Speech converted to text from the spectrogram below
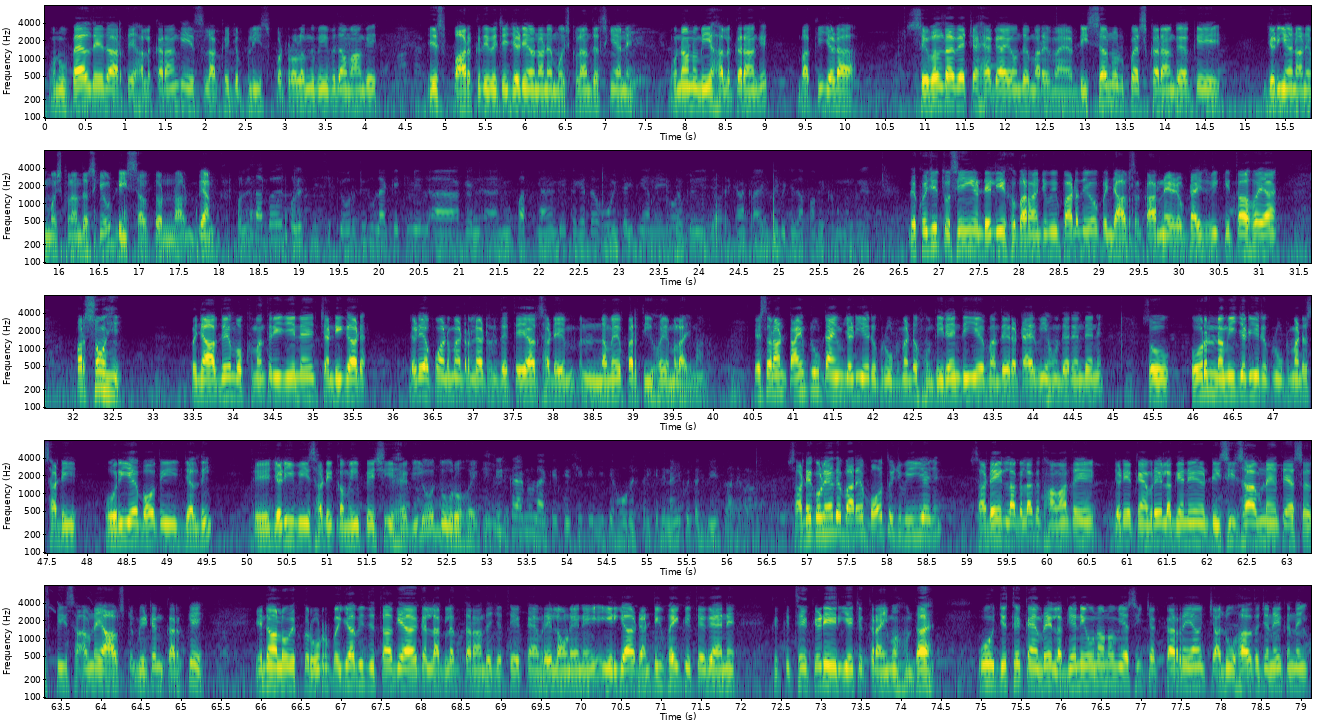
ਉਹਨੂੰ ਪਹਿਲ ਦੇ ਆਧਾਰ ਤੇ ਹੱਲ ਕਰਾਂਗੇ। ਇਸ ਇਲਾਕੇ 'ਚ ਪੁਲਿਸ ਪੈਟਰੋਲਿੰਗ ਵੀ ਵਧਾਵਾਂਗੇ। ਇਸ ਪਾਰਕ ਦੇ ਵਿੱਚ ਜਿਹੜੇ ਉਹਨਾਂ ਨੇ ਮੁਸ਼ਕਲਾਂ ਦੱਸੀਆਂ ਨੇ, ਉਹਨਾਂ ਨੂੰ ਵੀ ਹੱਲ ਕਰਾਂਗੇ। ਬਾਕੀ ਜਿਹੜਾ ਸਿਵਲ ਦੇ ਵਿੱਚ ਹੈਗਾ ਉਹਦੇ ਬਾਰੇ ਮੈਂ ਡੀ ਸਾਹਿਬ ਨੂੰ ਰਿਕੁਐਸਟ ਕਰਾਂਗਾ ਕਿ ਜਿਹੜੀਆਂ ਇਹਨਾਂ ਨੇ ਮੁਸ਼ਕਲਾਂ ਦੱਸੀਆਂ ਉਹ ਡੀ ਸਾਹਿਬ ਤੁਹਾਡੇ ਨਾਲ ਬਿਆਨ ਕਰਨ। ਪੁਲਿਸ ਸਾਹਿਬ ਪੁਲਿਸ ਦੀ ਸਿਕਿਉਰਿਟੀ ਨੂੰ ਲੈ ਕੇ ਕੀ ਅੱਗੇ ਨਿਊ ਭਰਤੀਆਂ ਨੇ ਇਸ ਤਰ੍ਹਾਂ ਹੋਣੀ ਚਾਹੀਦੀਆਂ ਨੇ ਜੋ ਕਿ ਜਿਸ ਤਰੀਕੇ ਨਾਲ ਕ੍ਰਾਈਮ ਦੇ ਵਿੱਚ ਆਪਾਂ ਵੇਖਣ ਨੂੰ ਮਿਲ ਰਿਹਾ ਦੇਖੋ ਜੀ ਤੁਸੀਂ ਡੇਲੀ ਅਖਬਾਰਾਂ 'ਚ ਵੀ ਪੜ੍ਹਦੇ ਹੋ ਪੰਜਾਬ ਸਰਕਾਰ ਨੇ ਐਡਵਰਟਾਈਜ਼ ਵੀ ਕੀਤਾ ਹੋਇਆ। ਪਰਸੋਂ ਹੀ। ਪੰਜਾਬ ਦੇ ਮੁੱਖ ਮੰਤਰੀ ਜੀ ਨੇ ਚੰਡੀਗੜ੍ਹ ਜਿਹੜੇ ਅਪਾਇੰਟਮੈਂਟ ਲੈਟਰ ਦਿੱਤੇ ਆ ਸਾਡੇ ਨਵੇਂ ਭਰਤੀ ਹੋਏ ਮੁਲਾਜ਼ਮਾਂ ਨੂੰ। ਇਸ ਤਰ੍ਹਾਂ ਟਾਈਮ ਟੂ ਟਾਈਮ ਜਿਹੜੀ ਇਹ ਰਿਕਰੂਟਮੈਂਟ ਹੁੰਦੀ ਰਹਿੰਦੀ ਹੈ ਬੰਦੇ ਰਿਟਾਇਰ ਵੀ ਹੁੰਦੇ ਰਹਿੰਦੇ ਨੇ। ਸੋ ਹੋਰ ਨਵੀਂ ਜਿਹੜੀ ਰਿਕਰੂਟਮੈਂਟ ਸਾਡੀ ਹੋ ਰਹੀ ਹੈ ਬਹੁਤ ਹੀ ਜਲਦੀ ਤੇ ਜਿਹੜੀ ਵੀ ਸਾਡੀ ਕਮੀ ਪੇਸ਼ੀ ਹੈਗੀ ਉਹ ਦੂਰ ਹੋਏਗੀ ਸਟਰੀਟ ਕ੍ਰਾਈਮ ਨੂੰ ਲੈ ਕੇ ਸੀਸੀਟੀਵੀ ਤੇ ਹੋਰ ਇਸ ਤਰੀਕੇ ਦੀ ਨਵੀਂ ਕੋਈ ਤਜਵੀਜ਼ ਤੁਹਾਡੇ ਵੱਲੋਂ? ਸਾਡੇ ਕੋਲ ਇਹਦੇ ਬਾਰੇ ਬਹੁਤ ਤਜਵੀਜ਼ ਹੈ ਜੀ। ਸਾਡੇ ਅਲੱਗ-ਅਲੱਗ ਥਾਵਾਂ ਤੇ ਜਿਹੜੇ ਕੈਮਰੇ ਲੱਗੇ ਨੇ ਡੀਸੀ ਸਾਹਿਬ ਨੇ ਤੇ ਐਸਐਸਪੀ ਸਾਹਿਬ ਨੇ ਆਪਸ ਵਿੱਚ ਮੀਟਿੰਗ ਕਰਕੇ ਇਹਨਾਂ ਨੂੰ 1 ਕਰੋੜ ਰੁਪਈਆ ਵੀ ਦਿੱਤਾ ਗਿਆ ਹੈ ਕਿ ਅਲੱਗ-ਅਲੱਗ ਤਰ੍ਹਾਂ ਦੇ ਜਿੱਥੇ ਕੈਮਰੇ ਲਾਉਣੇ ਨੇ ਏਰੀਆ ਆਇਡੈਂਟੀਫਾਈ ਕੀਤੇ ਗਏ ਨੇ ਕਿ ਕਿੱਥੇ ਕਿਹੜੇ ਏਰੀਏ 'ਚ ਕ੍ਰਾਈਮ ਹੁੰਦਾ ਹੈ। ਉਹ ਜਿੱਥੇ ਕੈਮਰੇ ਲੱਗੇ ਨੇ, ਉਹਨਾਂ ਨੂੰ ਵੀ ਅਸੀਂ ਚੈੱਕ ਕਰ ਰਹੇ ਹਾਂ, ਚਾਲੂ ਹਾਲਤ 'ਚ ਨੇ ਕਿ ਨਹੀਂ।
